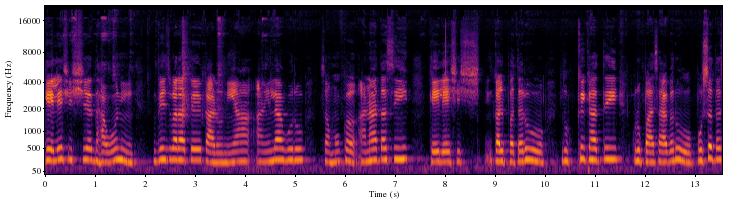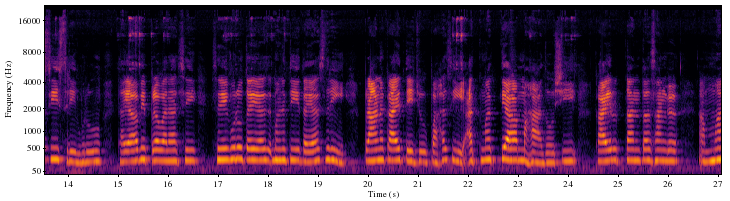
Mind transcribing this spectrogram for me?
गेले शिष्य धावोनी. द्विजवरा ते काढून आणिला गुरु समुख. अनाथसी केले शिष्य कल्पतरू. दुःखी खाती कृपासागरू. पुसतसी श्री गुरु तया विप्रवरासी श्री गुरु तय म्हणती तया श्री प्राण काय तेजू पाहसी आत्महत्या महादोषी काय वृत्तांत सांग आम्हा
